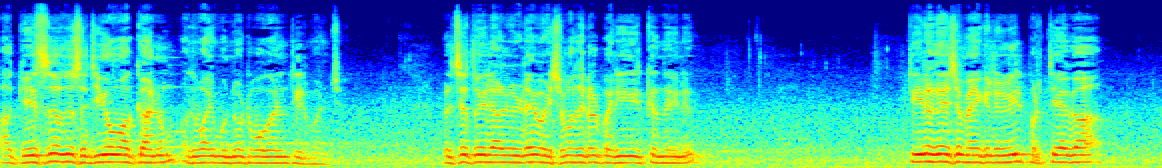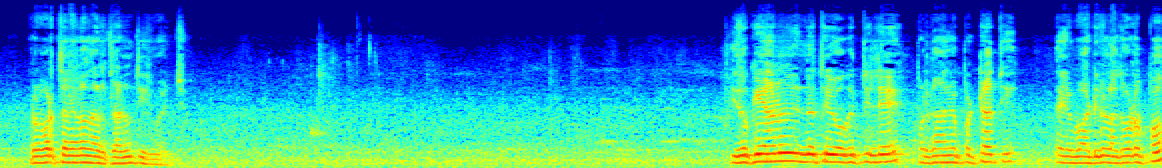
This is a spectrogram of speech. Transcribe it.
ആ കേസ് ഒന്ന് സജീവമാക്കാനും അതുമായി മുന്നോട്ട് പോകാനും തീരുമാനിച്ചു. മത്സ്യത്തൊഴിലാളികളുടെ വിഷമതകൾ പരിഹരിക്കുന്നതിന് തീരദേശ മേഖലകളിൽ പ്രത്യേക പ്രവർത്തനങ്ങൾ നടത്താനും തീരുമാനിച്ചു. ഇതൊക്കെയാണ് ഇന്നത്തെ യോഗത്തിന്റെ പ്രധാനപ്പെട്ട നിലപാടുകൾ. അതോടൊപ്പം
